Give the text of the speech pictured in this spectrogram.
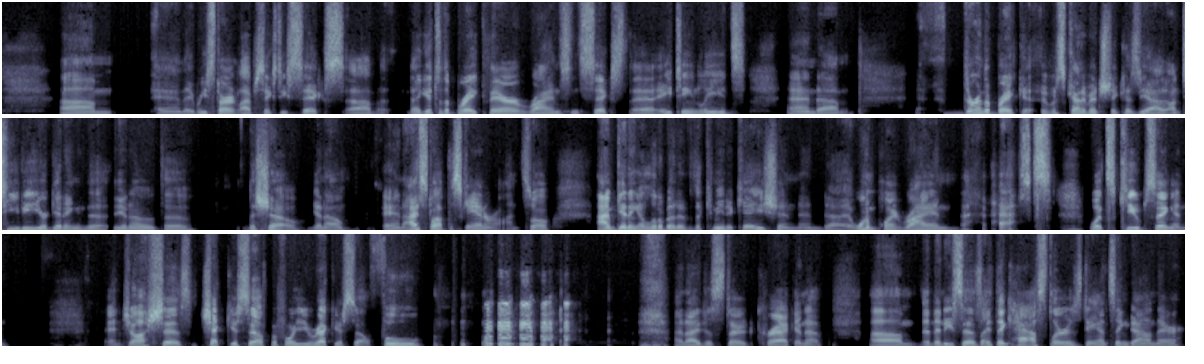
Um, and they restart lap 66. Um, they get to the break there. Ryan's in sixth, uh, 18 leads. And um, during the break, it, it was kind of interesting because, yeah, on TV, you're getting the, you know, the, the show, you know, and I still have the scanner on. So I'm getting a little bit of the communication. And uh, at one point, Ryan asks, What's Cube singing? And Josh says, Check yourself before you wreck yourself, fool. and I just started cracking up. Um, and then he says, I think Hassler is dancing down there.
